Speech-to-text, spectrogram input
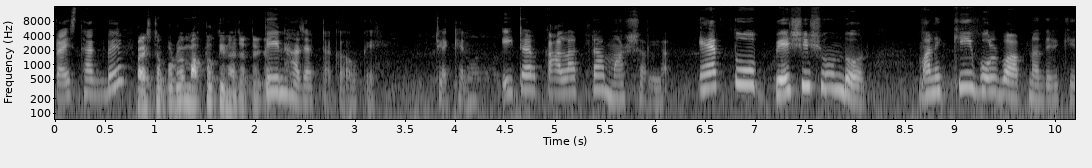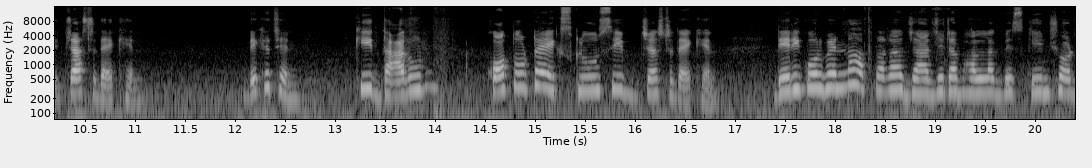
প্রাইস থাকবে? প্রাইসটা পড়বে মাত্র তিন হাজার টাকা। তিন হাজার টাকা ওকে দেখেন এইটার কালারটা মার্শাল্লাহ এত বেশি সুন্দর। মানে কি বলব আপনাদেরকে? জাস্ট দেখেন। দেখেছেন? কি দারুণ, কতটা এক্সক্লুসিভ জাস্ট দেখেন। দেরি করবেন না, আপনারা যার যেটা ভালো লাগবে স্ক্রিনশট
